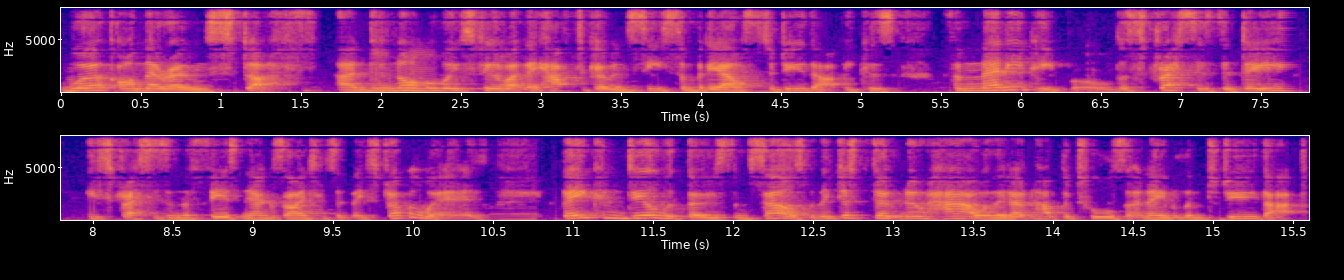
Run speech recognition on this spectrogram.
work on their own stuff and mm-hmm. not always feel like they have to go and see somebody else to do that because for many people the stresses, the daily stresses and the fears and the anxieties that they struggle with, they can deal with those themselves, but they just don't know how, or they don't have the tools that enable them to do that.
